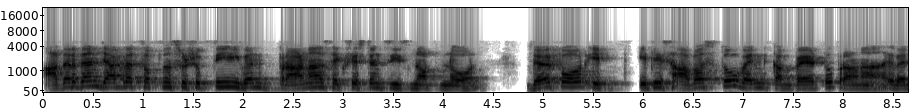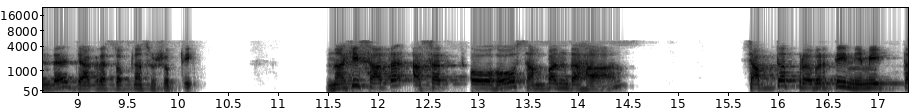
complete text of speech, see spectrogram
Other than Jagrat, Swapna, Sushupti, even prana's existence is not known. Therefore, it, it is avastu when compared to prana, when the Jagrat, Swapna, Sushupti. न सत असत संबंध शब्द प्रवृत्ति निमित्त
